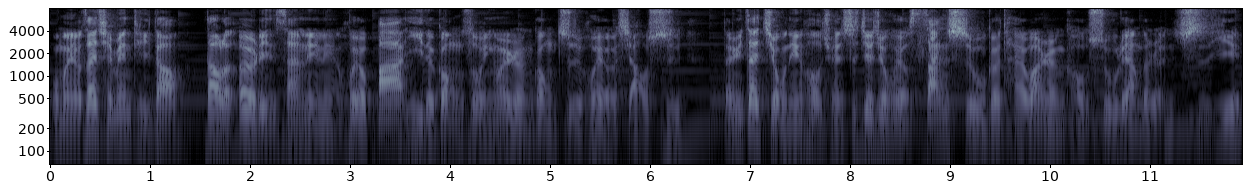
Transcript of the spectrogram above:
我们有在前面提到，到了二零三零年会有八亿的工作因为人工智慧而消失，等于在九年后，全世界就会有三十五个台湾人口数量的人失业。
